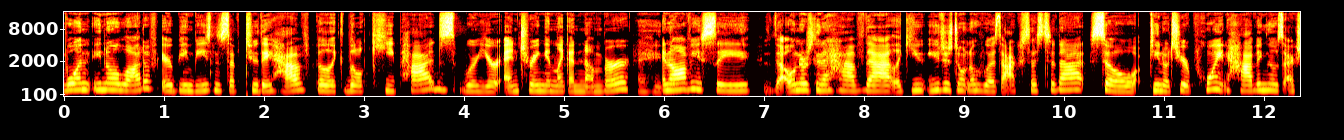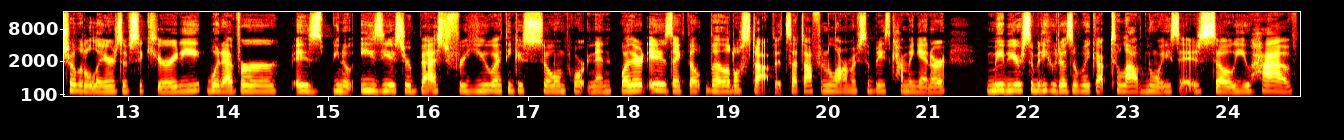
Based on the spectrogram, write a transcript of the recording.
Well, and, you know, a lot of Airbnbs and stuff too, they have the like little keypads where you're entering in like a number, and that. obviously the owner's gonna have that. Like you, you just don't know who has access to that. So you know, to your point, having those extra little layers of security, whatever is you know easiest or best for you, I think is so important. And whether it is like the, the little stuff that sets off an alarm if somebody's coming in, or maybe you're somebody who doesn't wake up to loud noises so you have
